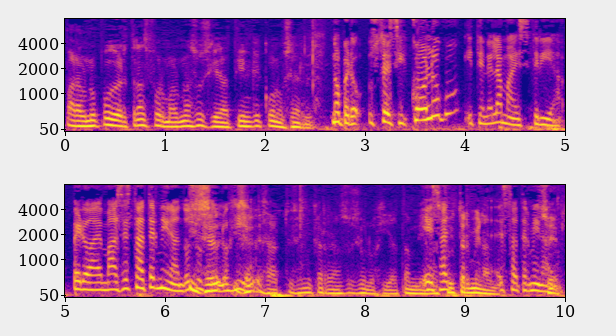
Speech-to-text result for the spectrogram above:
para uno poder transformar una sociedad tiene que conocerla. No, pero usted es psicólogo y tiene la maestría, pero además está terminando sociología. exacto, hice mi carrera en sociología también. Esa- estoy terminando. está terminando. Sí.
